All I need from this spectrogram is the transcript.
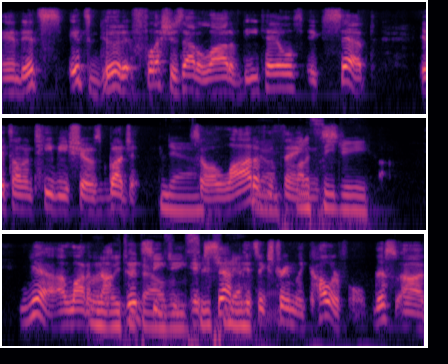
and it's it's good. It fleshes out a lot of details, except it's on a TV show's budget. Yeah. So a lot of Yeah, the things, a lot of CG. Yeah, a lot of Early not good CG, CG, except yeah. it's extremely colorful. This uh,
